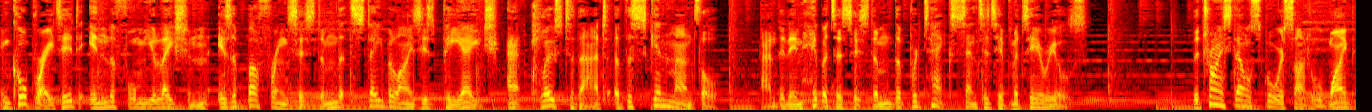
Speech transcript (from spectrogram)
Incorporated in the formulation is a buffering system that stabilizes pH at close to that of the skin mantle and an inhibitor system that protects sensitive materials. The Tristel Sporicidal Wipe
